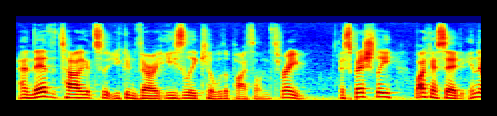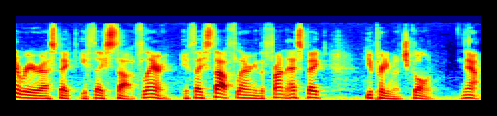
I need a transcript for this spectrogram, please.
and they're the targets that you can very easily kill with a Python 3. Especially, like I said, in the rear aspect if they start flaring. If they start flaring in the front aspect, you're pretty much gone. Now,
